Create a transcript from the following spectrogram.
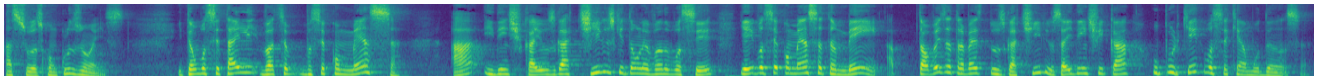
às suas conclusões. Então você, tá, você, você começa a identificar os gatilhos que estão levando você e aí você começa também, talvez através dos gatilhos, a identificar o porquê que você quer a mudança.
